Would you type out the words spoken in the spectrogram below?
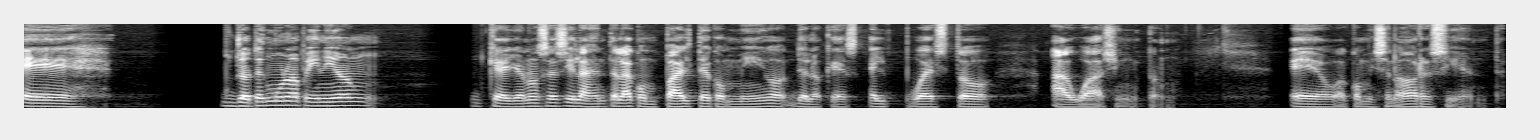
eh, yo tengo una opinión que yo no sé si la gente la comparte conmigo de lo que es el puesto a Washington eh, o a comisionado residente.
